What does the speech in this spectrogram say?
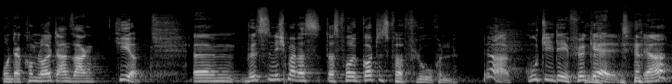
Und da kommen Leute an und sagen, hier, ähm, willst du nicht mal das, das Volk Gottes verfluchen? Ja, gute Idee, für Geld. ja?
